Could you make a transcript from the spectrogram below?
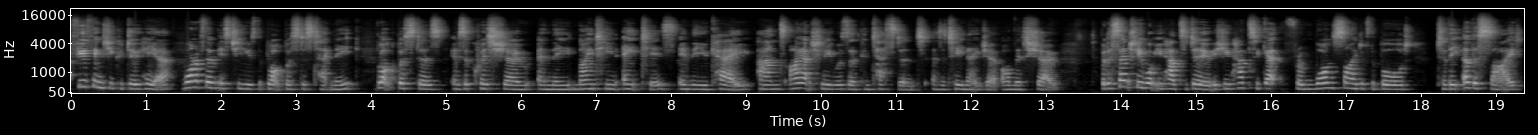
A few things you could do here. One of them is to use the blockbusters technique. Blockbusters is a quiz show in the 1980s in the UK, and I actually was a contestant as a teenager on this show. But essentially, what you had to do is you had to get from one side of the board to the other side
